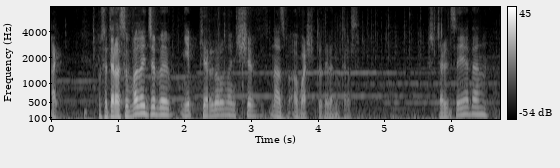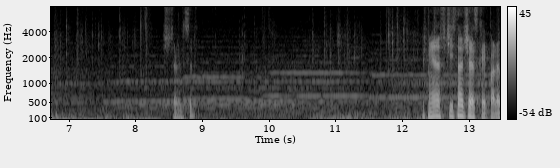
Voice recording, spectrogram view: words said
Aj. Muszę teraz uważać, żeby nie pierdolnąć się w nazwę. O właśnie, tutaj będę teraz. Szczelcy 1. Szczelcy. Już miałem wcisnąć escape, ale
